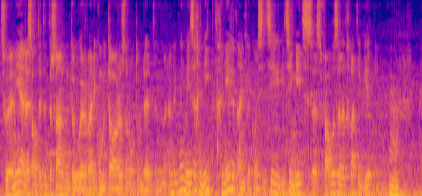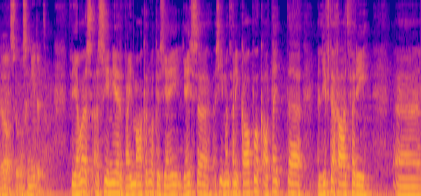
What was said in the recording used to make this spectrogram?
So nee, dit is altyd interessant om te hoor wat die kommentaar is rondom dit en en ek dink mense geniet geniet dit eintlik. Ons ietsie ietsie niets is vir alles hulle dit glad nie weet nie. Hmm. Ja, so ons geniet dit. Vir jou as as senior wynmaker ook as jy jy's uh, as iemand van die Kaap ook altyd uh, 'n liefde gehad vir die uh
